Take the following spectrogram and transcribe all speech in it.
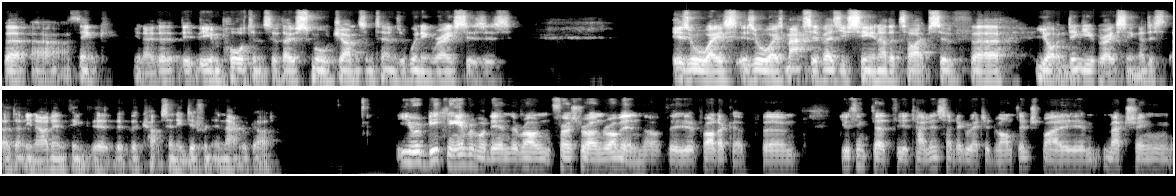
but uh, I think you know the, the, the importance of those small jumps in terms of winning races is is always is always massive, as you see in other types of uh, yacht and dinghy racing. I just I don't you know I don't think that the, the cup's any different in that regard. You were beating everybody in the round first round robin of the Prada Cup. Um, do you think that the Italians had a great advantage by matching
